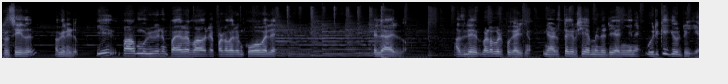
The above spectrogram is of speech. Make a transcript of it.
ഡ്രസ്സ് ചെയ്ത് അങ്ങനെ ഇടും. ഈ ഭാഗം മുഴുവനും പയറ പാവൽ പടവലം കോവൽ എല്ലാം ആയിരുന്നു. അതിന്റെ വിളവെടുപ്പ് കഴിഞ്ഞു. ഇനി അടുത്ത കൃഷി ചെയ്യാൻ വേണ്ടിയിട്ട് ഞാൻ ഇങ്ങനെ ഒരുക്കിക്കൊണ്ടിരിക്കുക.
